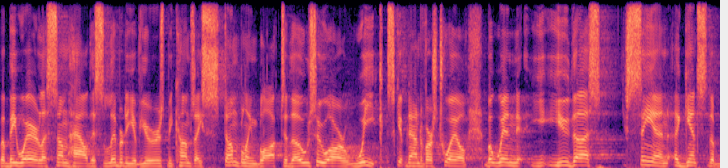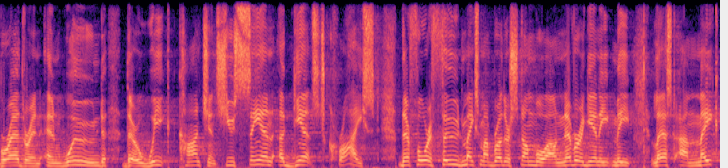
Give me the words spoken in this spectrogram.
But beware lest somehow this liberty of yours becomes a stumbling block to those who are weak. Skip down to verse 12. But when you thus sin against the brethren and wound their weak conscience. You sin against Christ. Therefore, if food makes my brother stumble, I'll never again eat meat, lest I make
